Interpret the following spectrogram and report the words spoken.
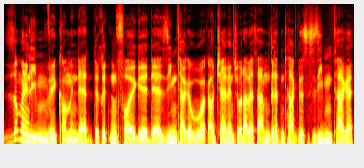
So, meine Lieben, willkommen in der dritten Folge der 7 Tage Workout Challenge oder besser am dritten Tag des 7 Tage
